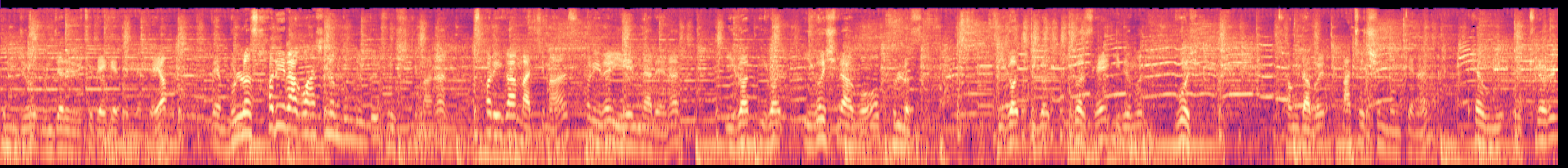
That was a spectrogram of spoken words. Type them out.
금주 문제를 이렇게 내게 됐는데요. 네, 물론 설이라고 하시는 분들도 계시지만은 설이가 맞지만 설이를 옛날에는 이것 이것 이것이라고 불렀습니다. 이것 이것 이것의 이름은 무엇일까? 정답을 맞춰주신 분께는 태우미 5kg를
